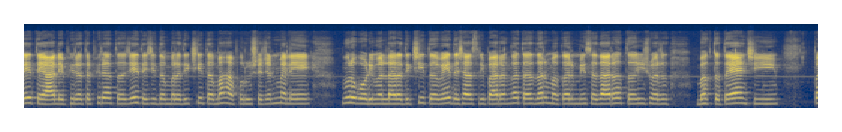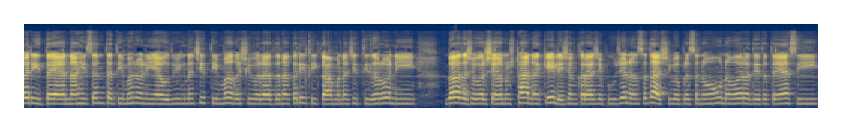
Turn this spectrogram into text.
तेथे आले फिरत फिरत. जेथे चिदंबर दीक्षित महापुरुष जन्मले. मुरगोडी मल्हार दीक्षित वेदशास्त्री पारंगत धर्मकर्मी सदारत ईश्वर भक्त तयांची परी तया नाही संतती म्हणून या उद्विग्न चित्ती मग शिवराधना करीती कामना चित्ती धरोनी. द्वादश वर्ष अनुष्ठान केले शंकराचे पूजन सदा शिव प्रसन्न होऊन वर देत तयासी.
